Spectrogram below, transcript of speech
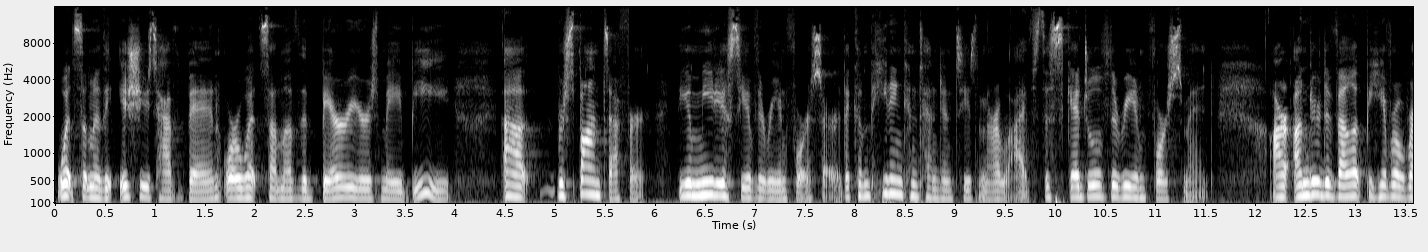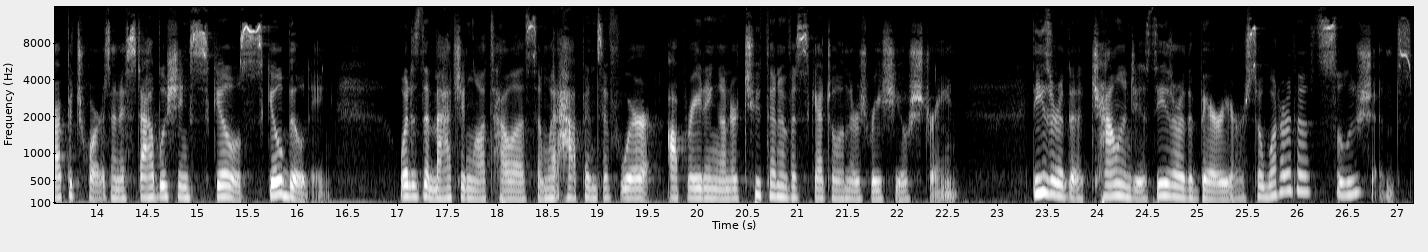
what some of the issues have been or what some of the barriers may be, uh, response effort, the immediacy of the reinforcer, the competing contingencies in our lives, the schedule of the reinforcement, our underdeveloped behavioral repertoires and establishing skills, skill building. What does the matching law tell us? And what happens if we're operating under too thin of a schedule and there's ratio strain? These are the challenges, these are the barriers. So, what are the solutions?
